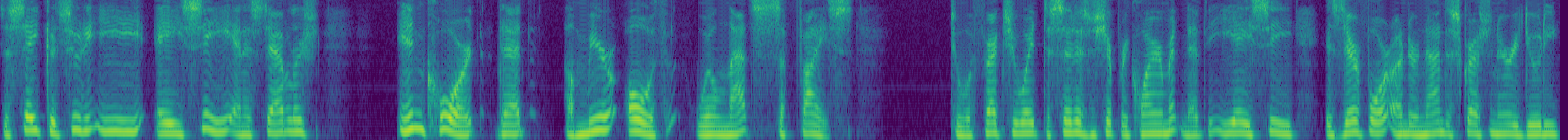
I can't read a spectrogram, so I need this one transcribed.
The state could sue the EAC and establish in court that a mere oath will not suffice to effectuate the citizenship requirement and that the EAC is therefore under non discretionary duty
